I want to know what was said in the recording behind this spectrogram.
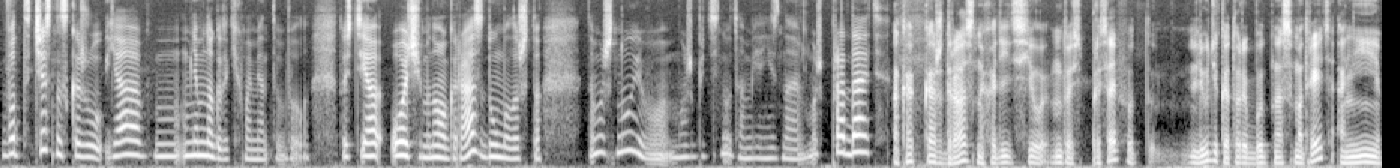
вот честно скажу, я, у меня много таких моментов было. То есть я очень много раз думала, что, да, может, ну его, может быть, ну там, я не знаю, может продать. А как каждый раз находить силы? Ну, то есть представь, вот люди, которые будут нас смотреть, они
